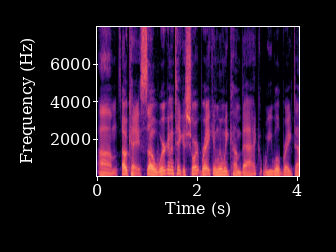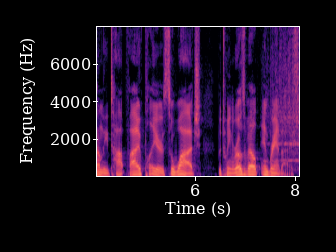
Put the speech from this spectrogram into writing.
Um, okay, so we're going to take a short break, and when we come back, we will break down the top five players to watch between Roosevelt and Brandeis.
